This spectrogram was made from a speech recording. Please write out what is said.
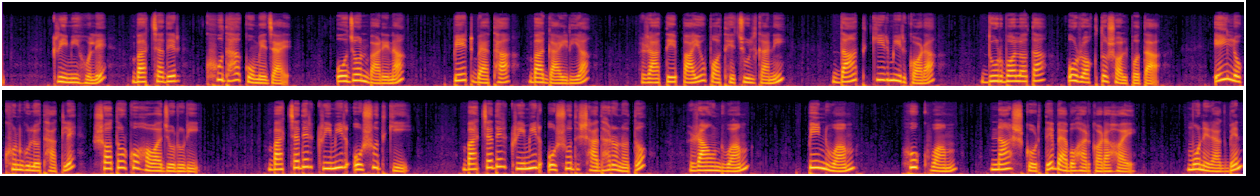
কৃমি হলে বাচ্চাদের ক্ষুধা কমে যায়, ওজন বাড়ে না, পেট ব্যথা বা গাইরিয়া রাতে পায়ুপথে চুলকানি, দাঁত কিরমির করা, দুর্বলতা ও রক্তস্বল্পতা। এই লক্ষণগুলো থাকলে সতর্ক হওয়া জরুরি। বাচ্চাদের কৃমির ওষুধ কি? বাচ্চাদের কৃমির ওষুধ সাধারণত রাউন্ডওয়াম পিনওয়াম হুকওয়াম নাশ করতে ব্যবহার করা হয়। মনে রাখবেন,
